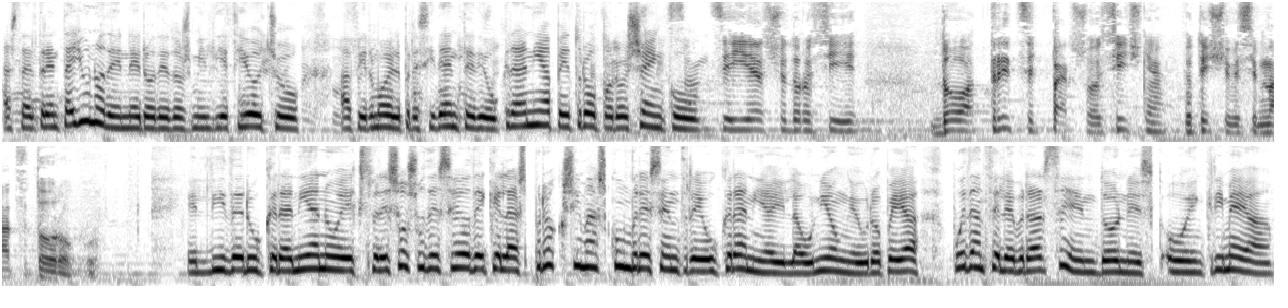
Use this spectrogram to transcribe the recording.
hasta el 31 de enero de 2018, afirmó el presidente de Ucrania, Petro Poroshenko. El líder ucraniano expresó su deseo de que las próximas cumbres entre Ucrania y la Unión Europea puedan celebrarse en Donetsk o en Crimea.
